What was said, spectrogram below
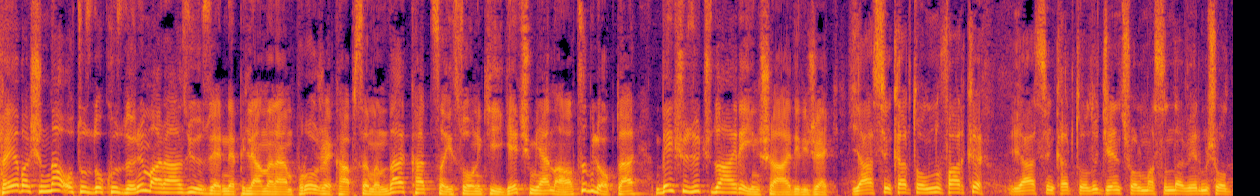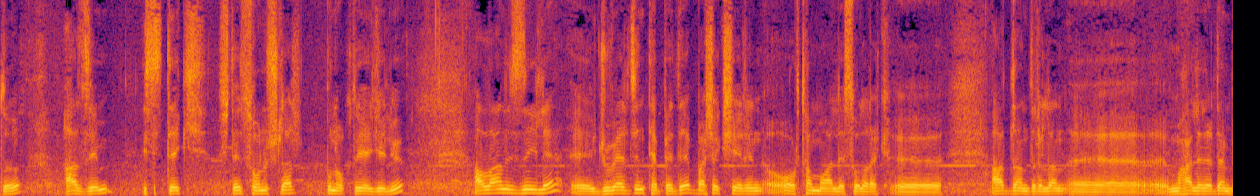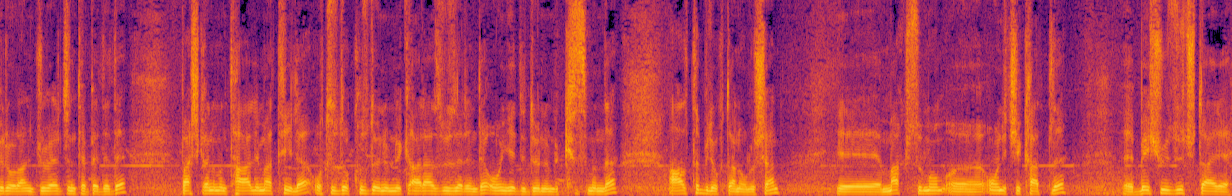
Kayabaşı'nda 39 dönüm arazi üzerine planlanan proje kapsamında kat sayısı 12'yi geçmeyen 6 blokta 503 daire inşa edilecek. Yasin Kartoğlu'nun farkı. Yasin Kartoğlu genç olmasında vermiş olduğu azim, istek, işte sonuçlar bu noktaya geliyor. Allah'ın izniyle e, Güvercin Tepe'de Başakşehir'in orta mahallesi olarak e, adlandırılan e, mahallelerden biri olan Güvercin Tepe'de de başkanımın talimatıyla 39 dönümlük arazi üzerinde 17 dönümlük kısmında 6 bloktan oluşan e, maksimum e, 12 katlı e, 503 daire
